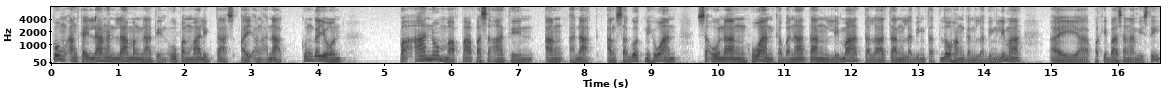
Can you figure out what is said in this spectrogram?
Kung ang kailangan lamang natin upang maligtas ay ang anak, kung gayon, paano mapapasa atin ang anak? Ang sagot ni Juan sa unang Juan, Kabanatang 5, talatang 13 hanggang 15 ay ah, pakibasa nga, Misty.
